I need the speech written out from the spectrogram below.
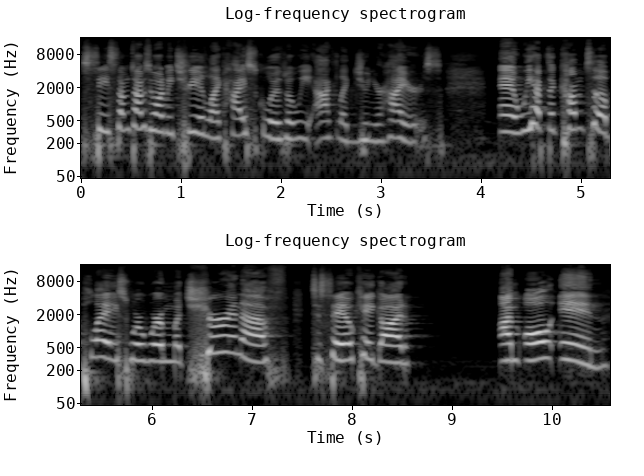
See, sometimes we want to be treated like high schoolers, but we act like junior hires. And we have to come to a place where we're mature enough to say, okay, God, I'm all in,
